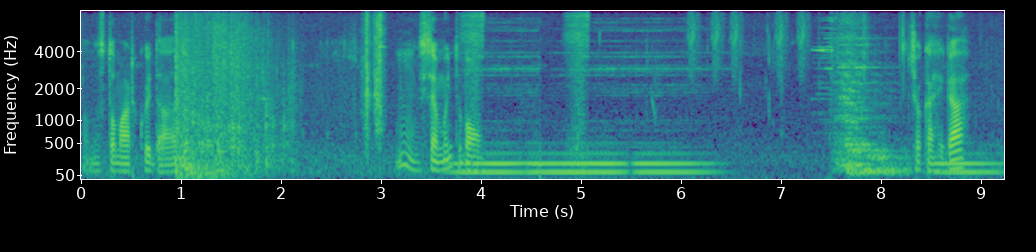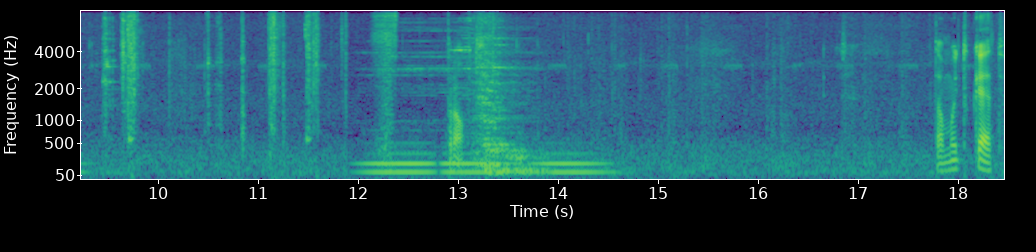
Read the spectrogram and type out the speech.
Vamos tomar cuidado. Hum, isso é muito bom. Deixa eu carregar. Pronto. Tá muito quieto.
